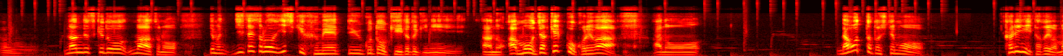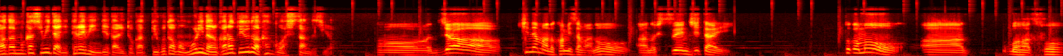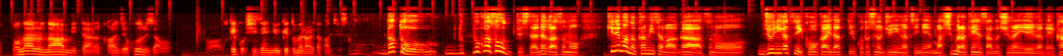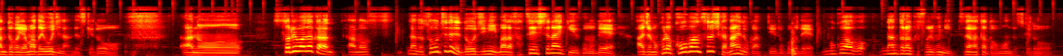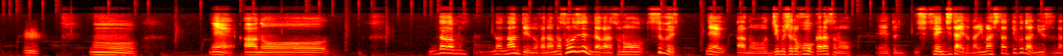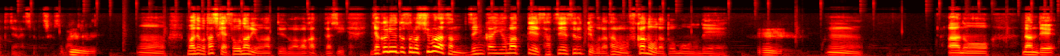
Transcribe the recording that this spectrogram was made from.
えうん。なんですけど、まあ、その、でも実際その意識不明っていうことを聞いたときに、あの、あ、もうじゃあ結構これは、あの、治ったとしても、仮に例えばまだ昔みたいにテレビに出たりとかっていうことはもう無理なのかなというのは覚悟はしたんですよ。あーじゃあ、キネマの神様のあの出演自体とかも、あーまあ、そうなるな、みたいな感じで、穂積さんは結構自然に受け止められた感じですか？だと、ぼ僕はそうでしたね。だからその、キネマの神様が、その、12月に公開だっていう、今年の12月にね、まあ、志村けんさんの主演映画で、監督が山田洋次なんですけど、あのーそれはだから、あの、なんだ、その時点で同時にまだ撮影してないということで、あ、じゃあもうこれは降板するしかないのかっていうところで、僕はおなんとなくそういうふうに繋がったと思うんですけど、うん。うん。ねえ、あのーだからな、なんていうのかな、まあ、その時点で、だから、その、すぐ、ね、あの、事務所の方から、その、えっ、と、出演辞退となりましたっていうことはニュースになったじゃないですか、確かそうん。うん。まあでも確かにそうなるよなっていうのは分かってたし、逆に言うと、その志村さんの全開を待って撮影するっていうことは多分不可能だと思うので、うん。うん。あの、なんで、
